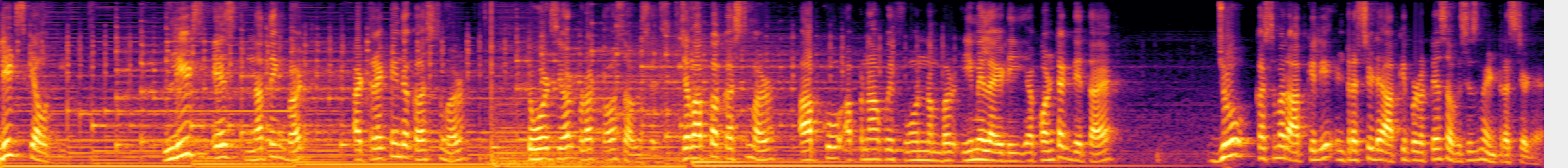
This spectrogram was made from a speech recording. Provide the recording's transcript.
लीड्स क्या होती है? Leads is nothing but attracting the customer towards your product और सर्विसेज़ जब आपका कस्टमर आपको अपना कोई फ़ोन नंबर ईमेल आईडी या कॉन्टैक्ट देता है, जो कस्टमर आपके लिए इंटरेस्टेड है, आपके प्रोडक्ट या सर्विसेज़ में इंटरेस्टेड है,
